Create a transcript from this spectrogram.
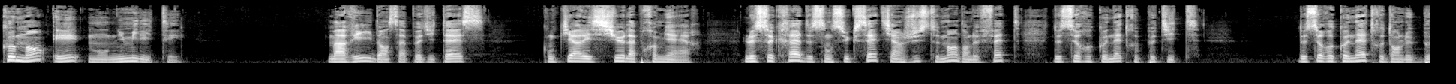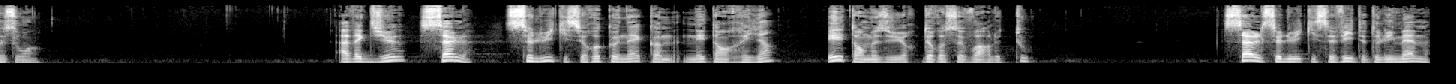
Comment est mon humilité? Marie, dans sa petitesse, conquiert les cieux la première. Le secret de son succès tient justement dans le fait de se reconnaître petite, de se reconnaître dans le besoin. Avec Dieu, seul celui qui se reconnaît comme n'étant rien est en mesure de recevoir le tout. Seul celui qui se vide de lui-même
